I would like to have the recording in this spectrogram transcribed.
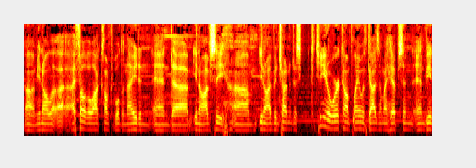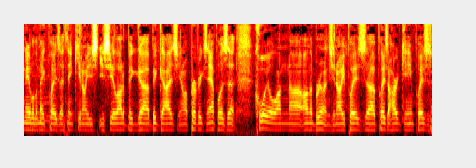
um, you know I, I, felt a lot comfortable tonight. And and um, you know obviously um, you know I've been trying to just continue to work on playing with guys on my hips and, and being able to make plays. I think you know you, you see a lot of big uh, big guys. You know a perfect example is that Coyle on uh, on the Bruins. You know he plays uh, plays a hard game plays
